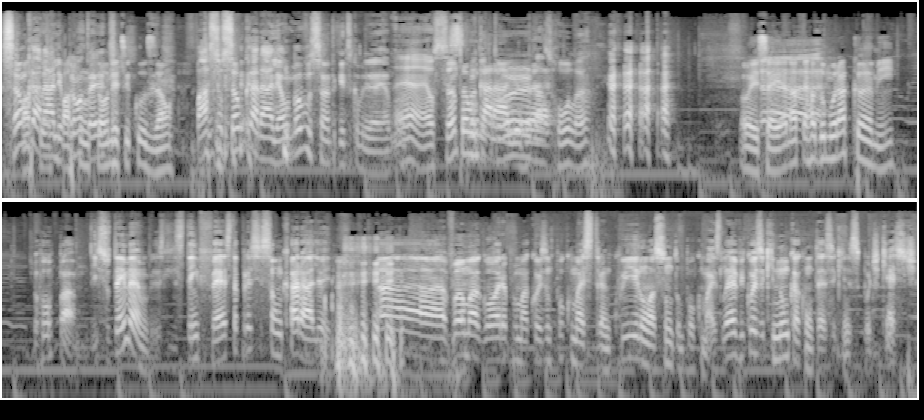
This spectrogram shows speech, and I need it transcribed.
são Passa- caralho, passa pronto. um aí. nesse cuzão. Passa o São Caralho, é o novo santo que descobriram aí. É, é o santo São protetor caralho, das é. rolas. Ô, esse aí é na terra do Murakami, hein? Opa, isso tem mesmo. Eles têm festa pra esse São Caralho aí. Ah, vamos agora pra uma coisa um pouco mais tranquila, um assunto um pouco mais leve, coisa que nunca acontece aqui nesse podcast.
